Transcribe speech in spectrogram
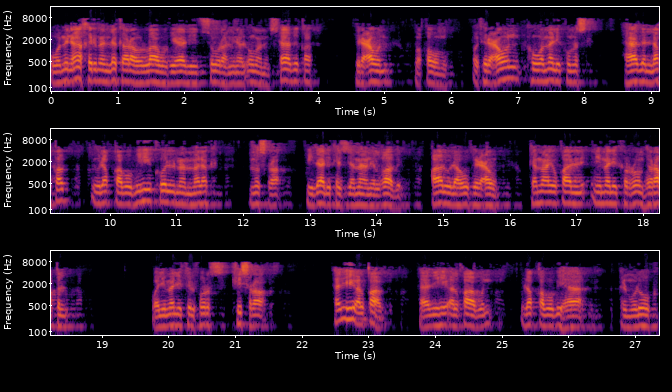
ومن آخر من ذكره الله في هذه السورة من الأمم السابقة فرعون وقومه. وفرعون هو ملك مصر. هذا اللقب يلقب به كل من ملك مصر في ذلك الزمان الغابر. قالوا له فرعون كما يقال لملك الروم هرقل ولملك الفرس كسرى. هذه ألقاب. هذه ألقاب يلقب بها الملوك.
